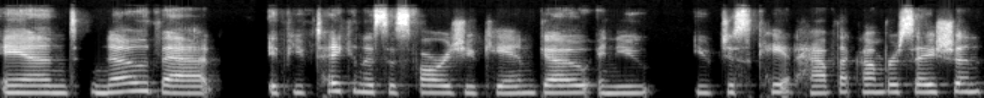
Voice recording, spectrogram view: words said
And know that if you've taken this as far as you can go and you you just can't have that conversation,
